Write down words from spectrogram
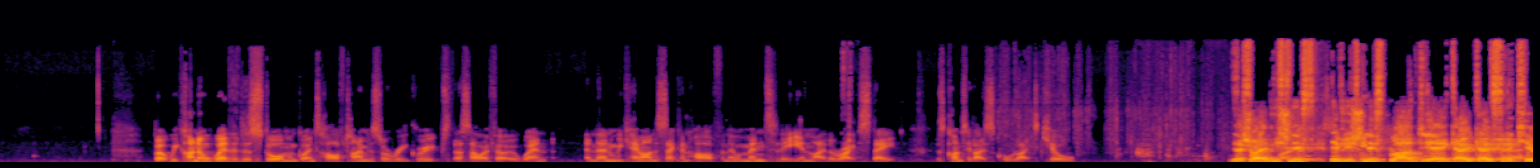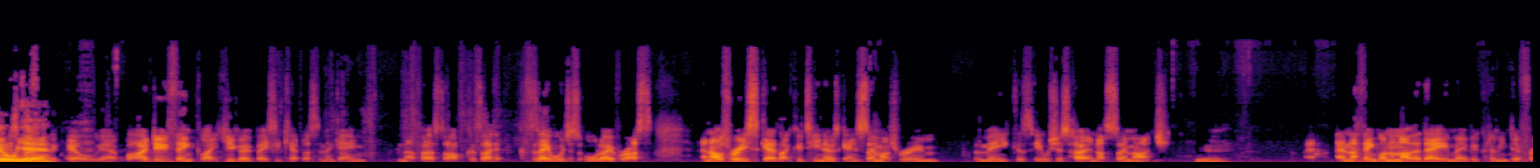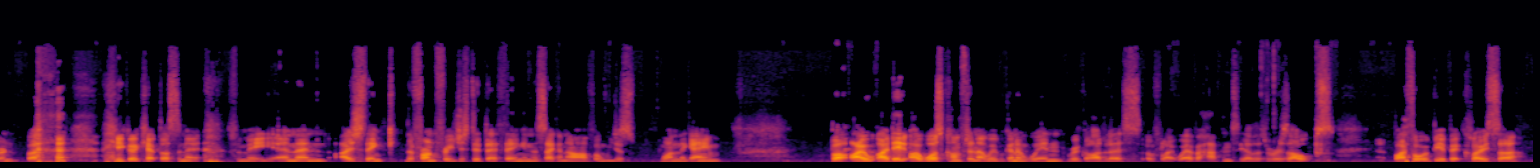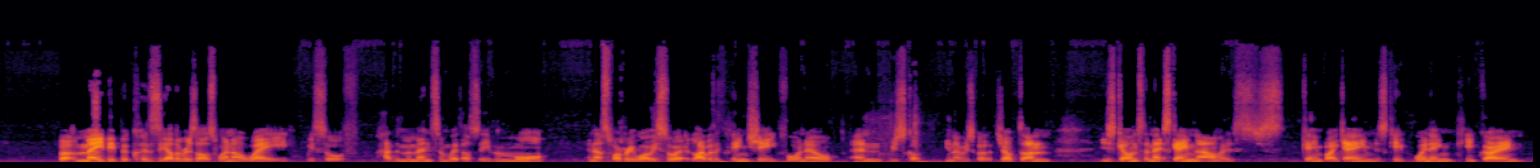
but we kind of weathered the storm and got into half time and sort of regrouped. That's how I felt it went. And then we came out in the second half and they were mentally in like the right state. As Conte likes to call, like to kill. That's right. If you sniff, if you sniff blood, yeah, go go for yeah, the kill, yeah. The kill, yeah. But I do think like Hugo basically kept us in the game in that first half because I because they were just all over us, and I was really scared like Coutinho was getting so much room for me because he was just hurting us so much. Yeah and I think on another day maybe it could have been different, but Hugo kept us in it for me. And then I just think the front three just did their thing in the second half, and we just won the game. But I, I did, I was confident that we were going to win regardless of like whatever happened to the other results. But I thought we'd be a bit closer. But maybe because the other results went our way, we sort of had the momentum with us even more. And that's probably why we saw it like with a clean sheet, 4 0, and we just got, you know, we just got the job done you just get on to the next game now. It's just game by game, just keep winning, keep going.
